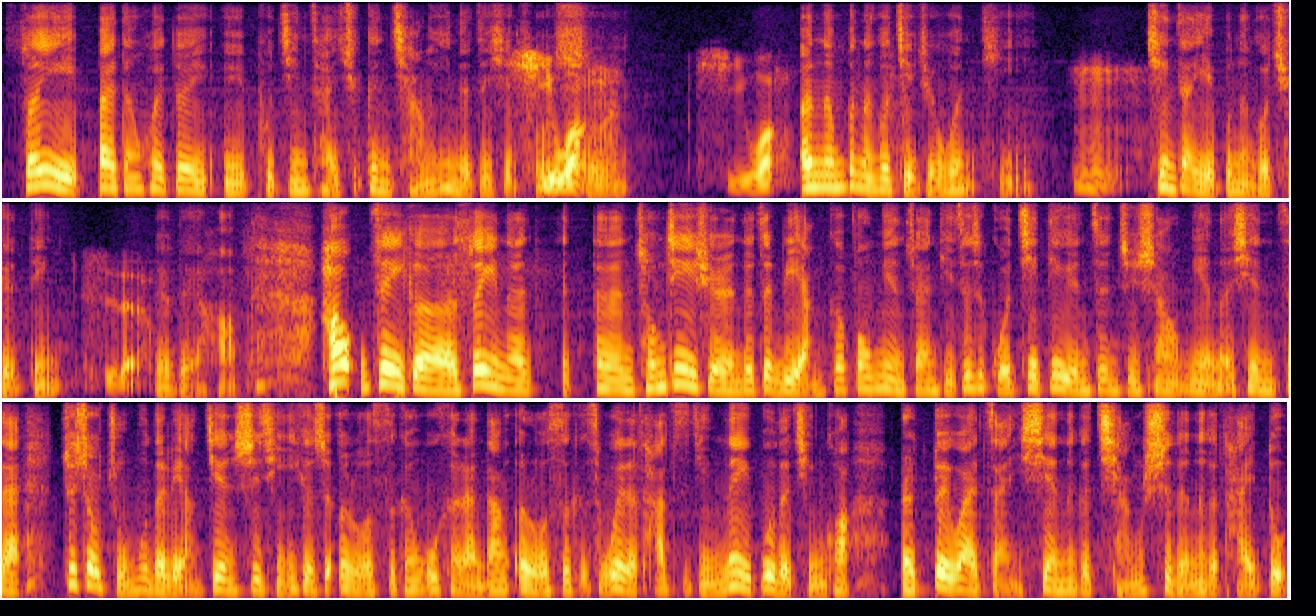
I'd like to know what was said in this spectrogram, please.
所以拜登会对于普京采取更强硬的这些措施。希望，而能不能够解决问题，嗯，现在也不能够确定，是的，对不对？好，好，这个，所以呢，嗯，从经济学人的这两个封面专题，这是国际地缘政治上面呢，现在最受瞩目的两件事情，一个是俄罗斯跟乌克兰，当俄罗斯可是为了他自己内部的情况而对外展现那个强势的那个态度，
